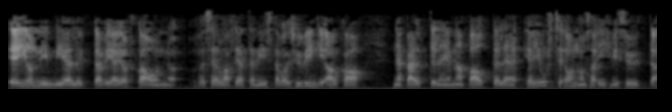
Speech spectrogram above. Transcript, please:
ei ole niin miellyttäviä, jotka on sellaisia, että niistä voisi hyvinkin alkaa näpäyttelee ja napauttelee. Ja just se on osa ihmisyyttä.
